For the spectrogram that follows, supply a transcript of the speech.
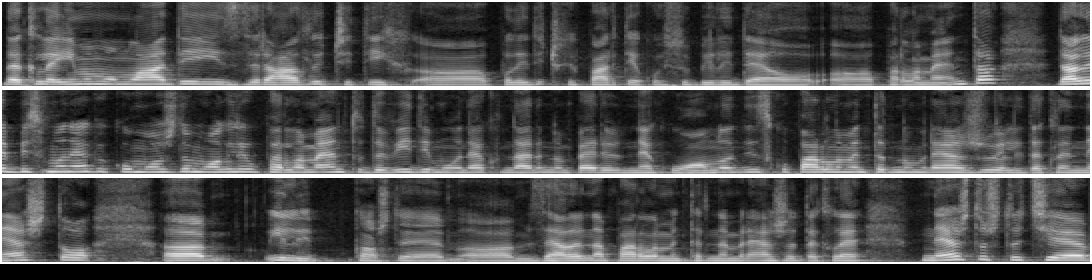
Dakle, imamo mlade iz različitih uh, političkih partija koji su bili deo uh, parlamenta. Da li bismo nekako možda mogli u parlamentu da vidimo u nekom narednom periodu neku omladinsku parlamentarnu mrežu ili dakle nešto, uh, ili kao što je uh, zelena parlamentarna mreža, dakle nešto što će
